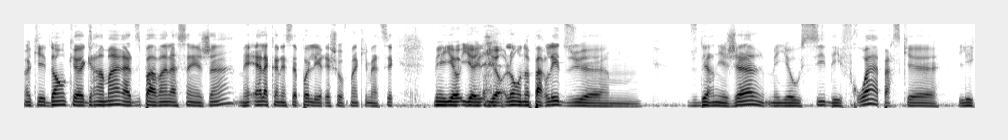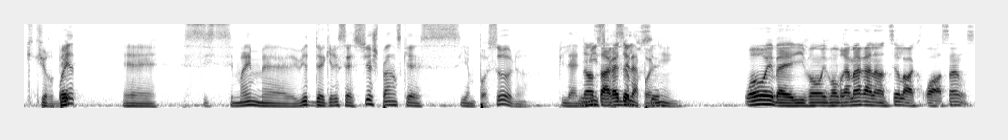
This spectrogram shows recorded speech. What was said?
OK, donc euh, grand-mère a dit pas avant la Saint-Jean, mais elle, ne connaissait pas les réchauffements climatiques. Mais y là, on a parlé du, euh, du dernier gel, mais il y a aussi des froids parce que les cucurbites, euh, c'est même 8 degrés Celsius, je pense qu'ils n'aiment pas ça. Là. Puis la nuit, c'est facile à pogner. Oui, oui, ben, ils, vont, ils vont vraiment ralentir leur croissance.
